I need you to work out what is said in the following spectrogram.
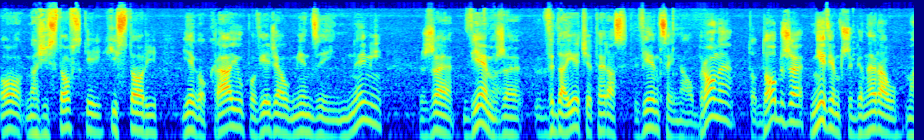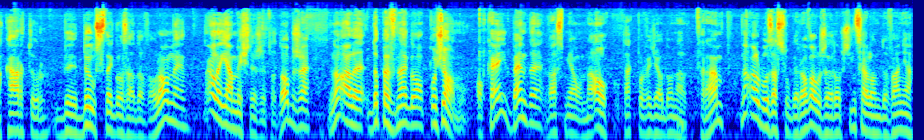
o nazistowskiej historii jego kraju. Powiedział między innymi, że wiem, że wydajecie teraz więcej na obronę, to dobrze. Nie wiem, czy generał MacArthur by był z tego zadowolony, ale ja myślę, że to dobrze. No ale do pewnego poziomu, ok? Będę was miał na oku, tak powiedział Donald Trump. No albo zasugerował, że rocznica lądowania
